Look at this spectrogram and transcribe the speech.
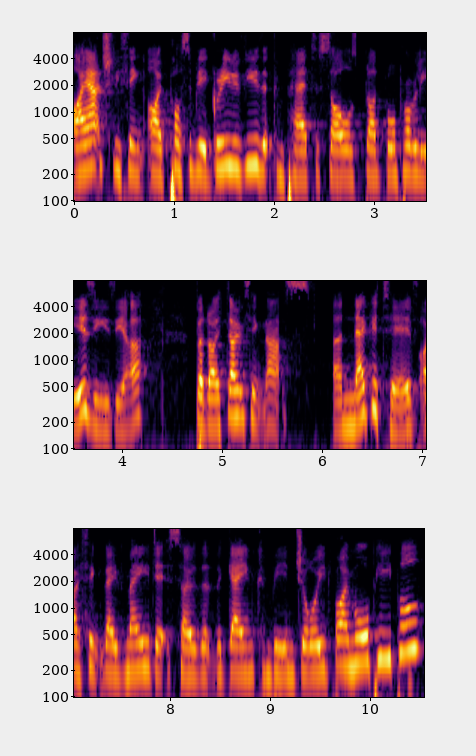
I actually think I possibly agree with you that compared to Souls, Bloodborne probably is easier. But I don't think that's a negative. I think they've made it so that the game can be enjoyed by more people,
